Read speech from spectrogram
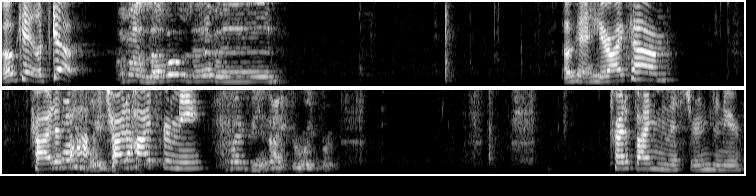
now. Okay, let's go. I'm on level 11. Okay, here I come. Try to Somebody's waiting try to hide from me. Somebody's being nice. They're waiting for it try to find me, Mr. Engineer.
